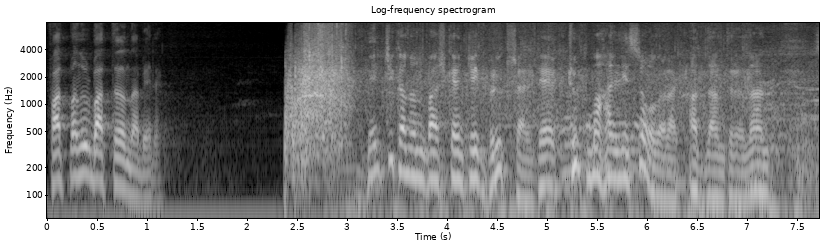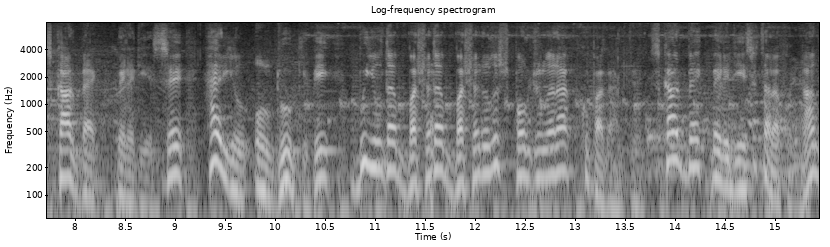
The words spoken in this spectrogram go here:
Fatma Nur Battal'ın haberi. Belçika'nın başkenti Brüksel'de Türk Mahallesi olarak adlandırılan Skarbek Belediyesi her yıl olduğu gibi bu yılda başarıda başarılı sporculara kupa verdi. Skarbek Belediyesi tarafından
